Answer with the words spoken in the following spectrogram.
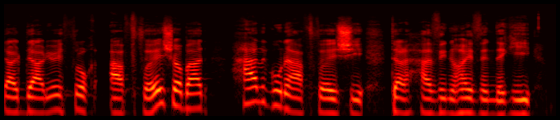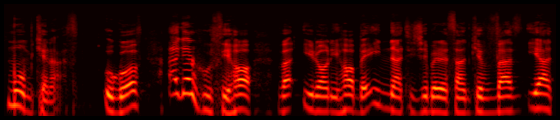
در دریای سرخ افزایش یابد هر گونه افزایشی در هزینه های زندگی ممکن است. او گفت اگر حوسی ها و ایرانی ها به این نتیجه برسند که وضعیت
